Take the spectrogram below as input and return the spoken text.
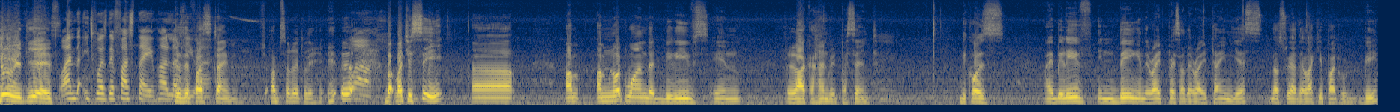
do it, yes. And it was the first time. How It was the first are. time, absolutely. Wow. But but you see, uh, I'm I'm not one that believes in luck hundred percent, because I believe in being in the right place at the right time. Yes, that's where the lucky part would be,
